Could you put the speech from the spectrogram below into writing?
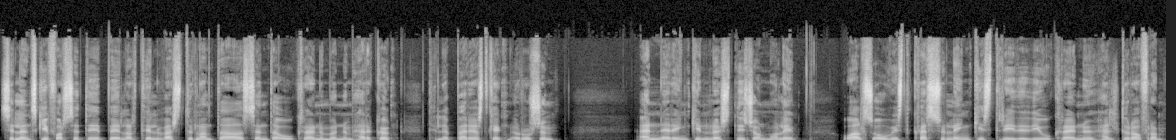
Selenski fórseti bylar til vesturlanda að senda Úkrænumönnum hergögn til að berjast gegn rúsum. Enn er engin lausn í sjónmáli og alls óvist hversu lengi stríðið í Úkrænu heldur áfram.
